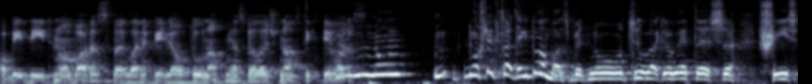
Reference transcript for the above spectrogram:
pabīdītu no varas vai lai nepieļautu nākamajās vēlēšanās tikt pie varas? Nu, Droši vien tā tiek domāts, bet nu, cilvēki jau vērtēs šīs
